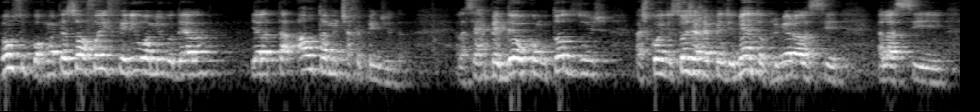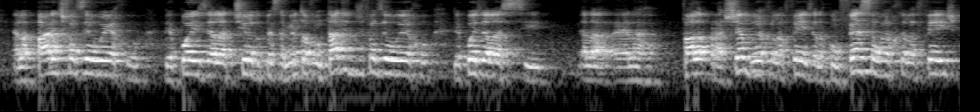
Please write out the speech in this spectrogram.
Vamos supor, uma pessoa foi feriu o amigo dela e ela está altamente arrependida. Ela se arrependeu como todas as condições de arrependimento. Primeiro ela se ela se ela para de fazer o erro, depois ela tira do pensamento a vontade de fazer o erro, depois ela se ela, ela fala para Hashem do erro que ela fez, ela confessa o erro que ela fez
